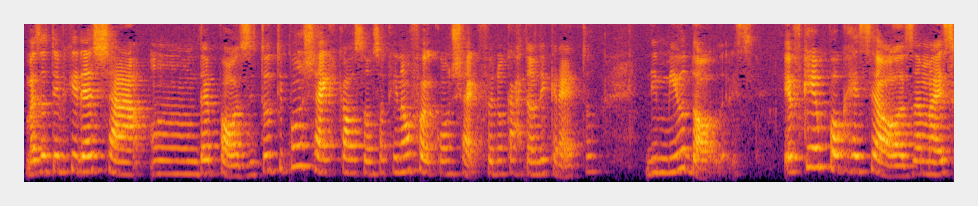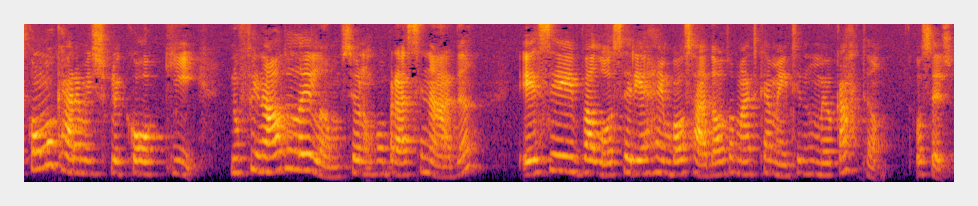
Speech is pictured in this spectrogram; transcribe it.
mas eu tive que deixar um depósito, tipo um cheque calção, só que não foi com cheque, foi no cartão de crédito, de mil dólares. Eu fiquei um pouco receosa, mas como o cara me explicou que no final do leilão, se eu não comprasse nada, esse valor seria reembolsado automaticamente no meu cartão. Ou seja,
